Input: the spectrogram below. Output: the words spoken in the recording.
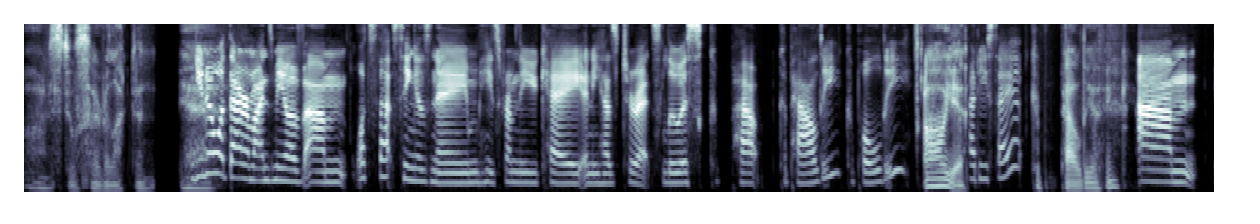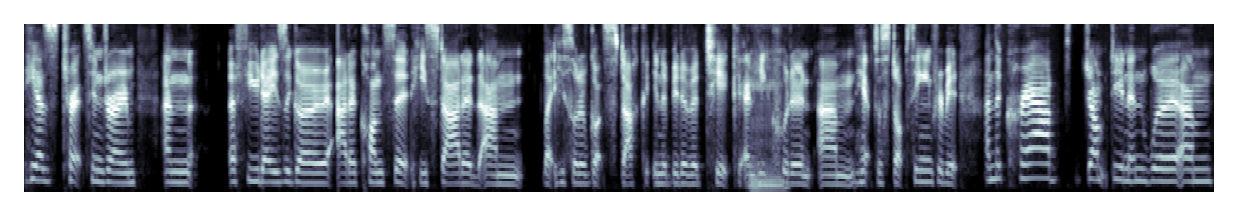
Oh, I'm still so reluctant. Yeah. You know what that reminds me of? Um, what's that singer's name? He's from the UK and he has Tourette's. Lewis Capaldi? Capaldi? Oh, yeah. How do you say it? Capaldi, I think. Um, he has Tourette syndrome, and a few days ago at a concert, he started um, like he sort of got stuck in a bit of a tick, and he Mm. couldn't. Um, he had to stop singing for a bit, and the crowd jumped in and were um,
